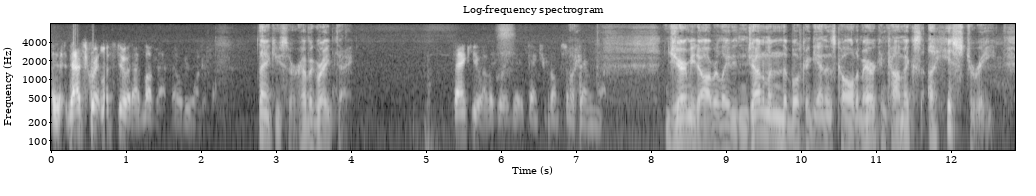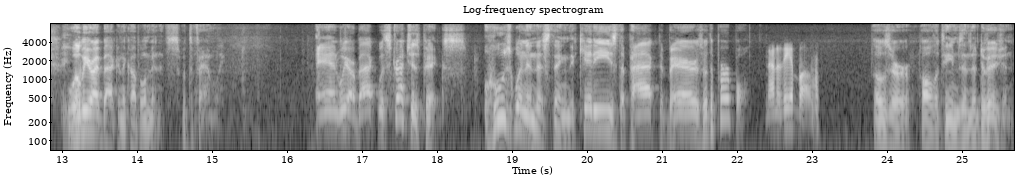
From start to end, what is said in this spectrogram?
That's great. Let's do it. I'd love that. That would be wonderful. Thank you, sir. Have a great day. Thank you. Have a great day. Thank you so much for having me on. Jeremy Dauber, ladies and gentlemen. The book again is called American Comics: A History. We'll be right back in a couple of minutes with the family. And we are back with stretches picks. Who's winning this thing? The Kitties, the Pack, the Bears, or the Purple? None of the above. Those are all the teams in the division.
